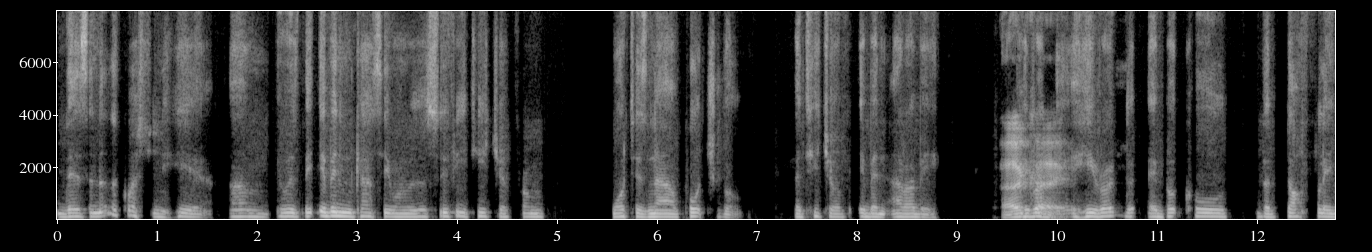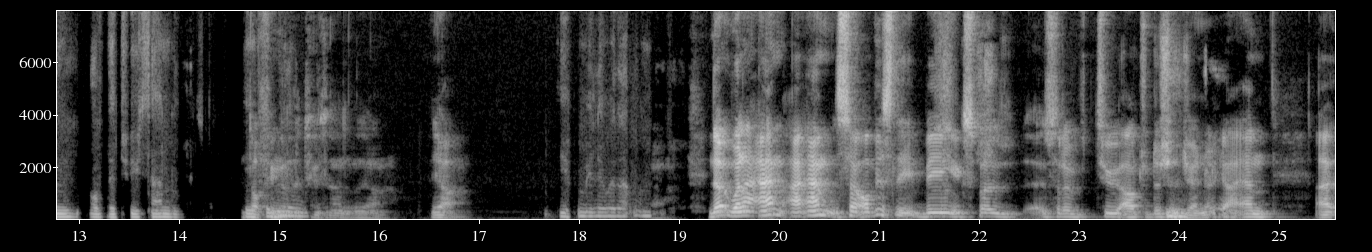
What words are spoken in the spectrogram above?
There's another question here. Um, it was the Ibn Qasi one was a Sufi teacher from what is now Portugal, the teacher of Ibn Arabi. Okay. He wrote, he wrote a book called The Doffing of the Two Sandals. Doffing of the Two Sandals, yeah. Yeah. You familiar with that one? No, well, I am. I am. So obviously, being exposed, uh, sort of, to our tradition generally, I am uh,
